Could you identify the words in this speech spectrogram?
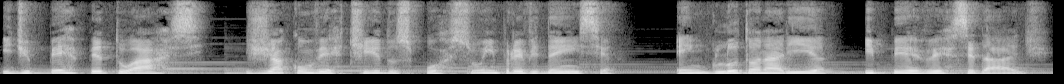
e de perpetuar-se, já convertidos por sua imprevidência em glutonaria e perversidade.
